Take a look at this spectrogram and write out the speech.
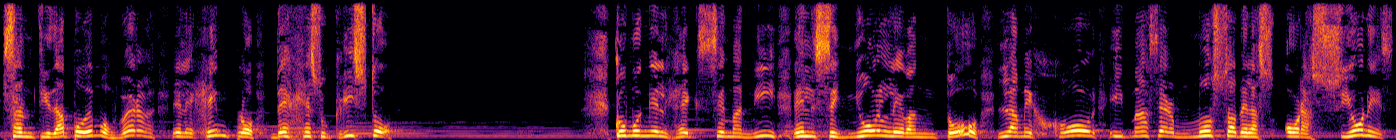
Santidad podemos ver el ejemplo de Jesucristo como en el Hexemaní, el Señor levantó la mejor y más hermosa de las oraciones,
